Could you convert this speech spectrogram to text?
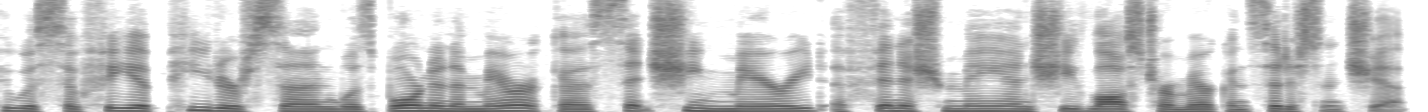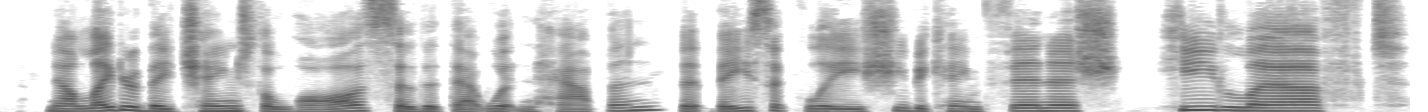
who was Sophia Peterson, was born in America, since she married a Finnish man, she lost her American citizenship. Now, later they changed the laws so that that wouldn't happen, but basically, she became Finnish. He left.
